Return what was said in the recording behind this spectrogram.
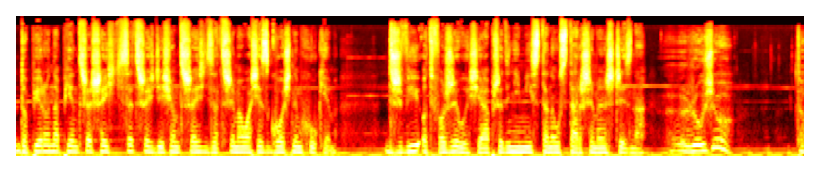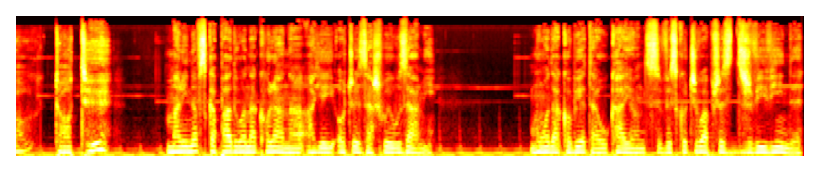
Dopiero na piętrze 666 zatrzymała się z głośnym hukiem. Drzwi otworzyły się, a przed nimi stanął starszy mężczyzna. Ruziu? To, to ty? Malinowska padła na kolana, a jej oczy zaszły łzami. Młoda kobieta, łkając, wyskoczyła przez drzwi windy,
